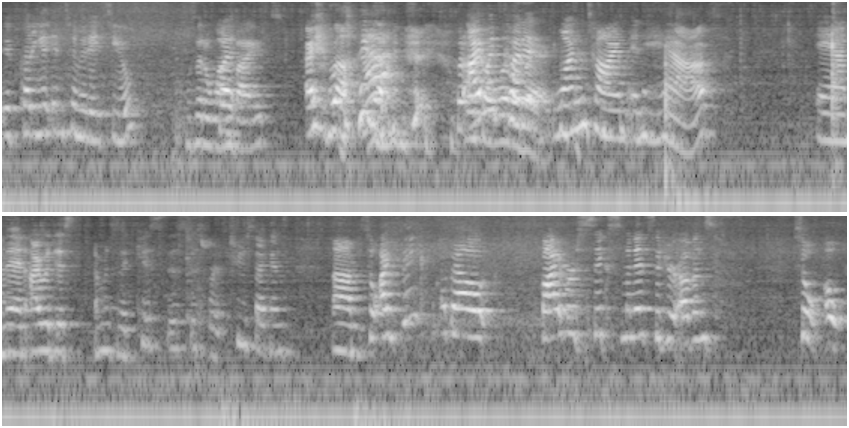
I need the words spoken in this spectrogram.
if cutting it intimidates you. Was it a one but- bite? I well, yeah. but I would little cut it one time in half, and then I would just I'm just gonna kiss this just for two seconds. Um, so I think about five or six minutes if your oven's. So oh,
